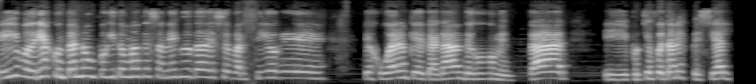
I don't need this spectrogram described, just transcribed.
Sí, ¿podrías contarnos un poquito más de esa anécdota de ese partido que, jugaron, que te acaban de comentar, y por qué fue tan especial?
